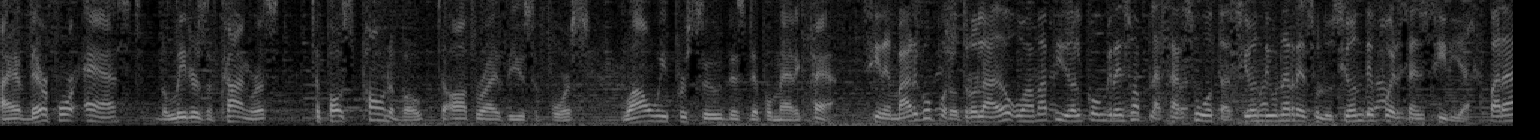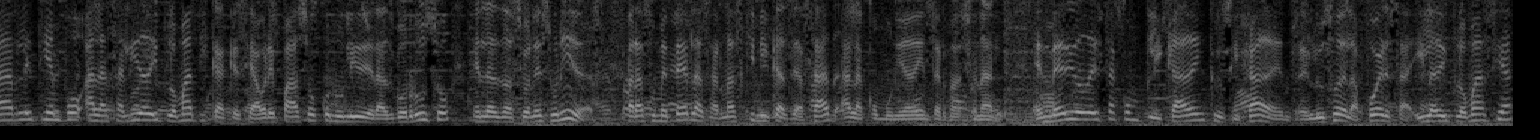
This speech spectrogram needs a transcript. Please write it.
I have therefore asked the leaders of Congress to postpone a vote to authorize the use of force while we pursue this diplomatic path. Sin embargo, por otro lado, Obama pidió al Congreso aplazar su votación de una resolución de fuerza en Siria para darle tiempo a la salida diplomática que se abre paso con un liderazgo ruso en las Naciones Unidas para someter las armas químicas de Assad a la comunidad internacional. En medio de esta complicada encrucijada entre el uso de la fuerza y la diplomacia,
